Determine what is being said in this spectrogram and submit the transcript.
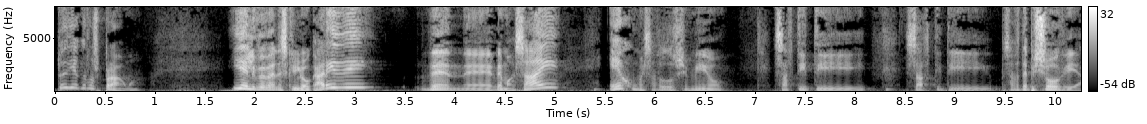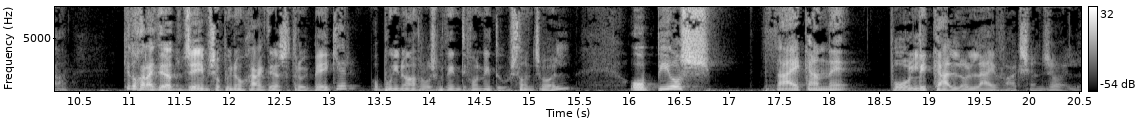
το ίδιο ακριβώς πράγμα. Η Έλλη βέβαια είναι σκληρό καρύδι, δεν, ε, δεν μασάει. Έχουμε σε αυτό το σημείο, σε, αυτή τη, σε, αυτή τη, σε αυτά τα επεισόδια, και το χαρακτήρα του James, όπου είναι ο χαρακτήρας του Troy Baker, όπου είναι ο άνθρωπος που δίνει τη φωνή του στον Joel, ο οποίος θα έκανε πολύ καλό live action Joel.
